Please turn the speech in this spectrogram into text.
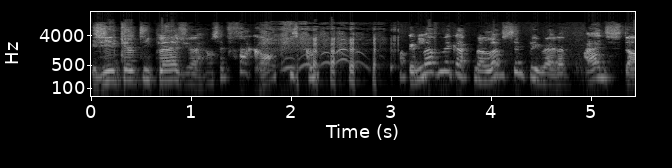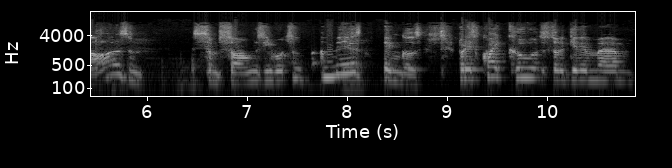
Is he a guilty pleasure? I like, fuck off. He's good. fucking love Hucknall. I love Simply Red. I, I had stars and some songs. He wrote some amazing singles. But it's quite cool to sort of give him um,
